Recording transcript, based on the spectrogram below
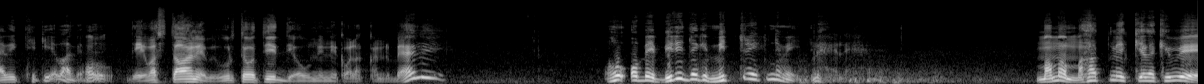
ඇවිත් හිටිය වගේ. ඔව් දේවස්ථානයේ විවෘතව තියෙද්දී ඔවුන් ඉන්නේ කොලක්කන්න බෑනේ. ඔහු ඔබේ බිරිඳගේ මිත්‍රයෙක් නෙවෙයි. නෑ නෑ. මම මහත්මයෙක් කියලා කිව්වේ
